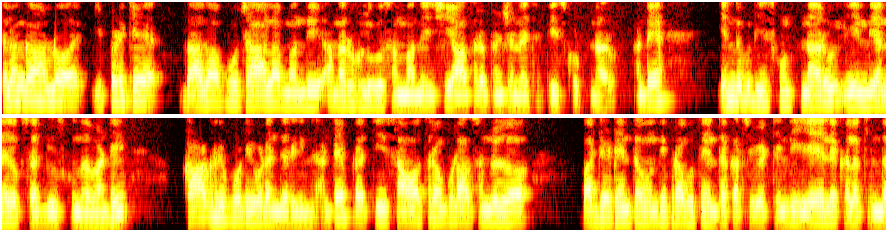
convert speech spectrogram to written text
తెలంగాణలో ఇప్పటికే దాదాపు చాలా మంది అనర్హులకు సంబంధించి ఆసరా పెన్షన్లు అయితే తీసుకుంటున్నారు. అంటే ఎందుకు తీసుకుంటున్నారు? ఏంది అనేది ఒకసారి చూసుకుందామండి. కాగ్ రిపోర్ట్ ఇవ్వడం జరిగింది. అంటే ప్రతి సంవత్సరం కూడా అసెంబ్లీలో బడ్జెట్ ఎంత ఉంది ప్రభుత్వం ఎంత ఖర్చు పెట్టింది ఏ లెక్కల కింద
